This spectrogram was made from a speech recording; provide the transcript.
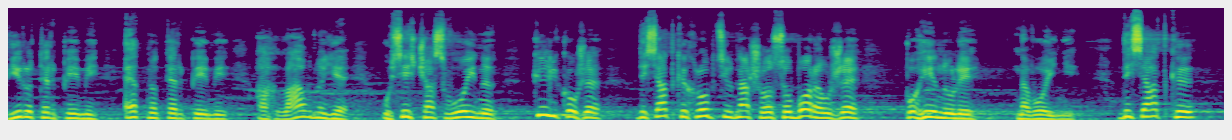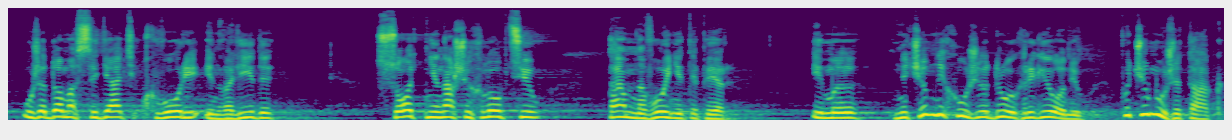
віротерпимі, етнотерпимі, а головне, у цей час війни кілька вже десятки хлопців нашого собора вже погинули на війні. Десятки уже вдома сидять хворі інваліди, сотні наших хлопців там на війні тепер. І ми нічим не хуже від других регіонів. Почому ж так?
